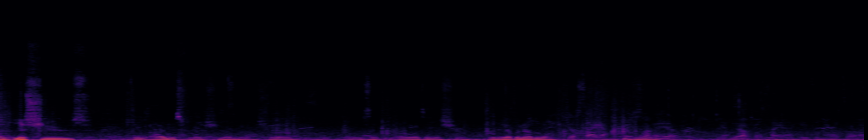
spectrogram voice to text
and issues. I think I was for issue. I'm not sure. It wasn't. I was an issue. Maybe you have another one. josiah josiah josiah yeah josiah he's in arizona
